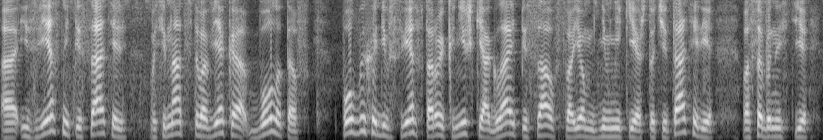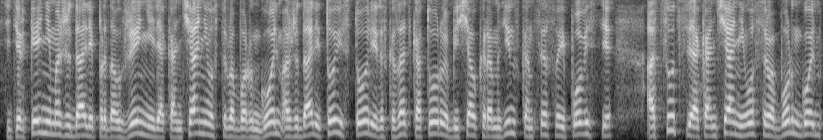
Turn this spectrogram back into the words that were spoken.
Э, известный писатель XVIII века Болотов по выходе в свет второй книжки Аглай писал в своем дневнике, что читатели, в особенности с нетерпением ожидали продолжения или окончания острова Борнгольм, ожидали той истории, рассказать которую обещал Карамзин в конце своей повести Отсутствие окончаний острова Борнгольм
